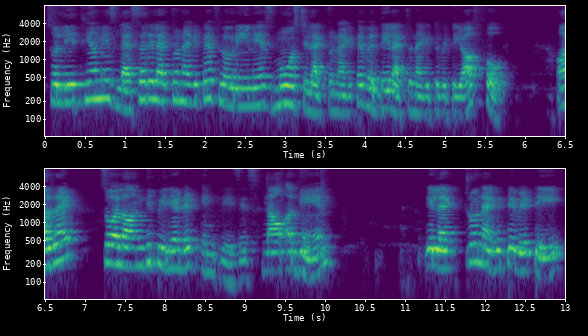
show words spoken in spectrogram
So lithium is lesser electronegative, fluorine is most electronegative with the electronegativity of 4. Alright. So along the period it increases. Now again, electronegativity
